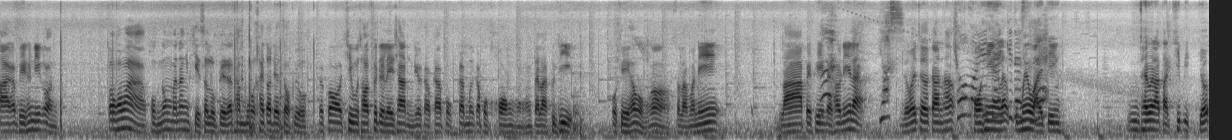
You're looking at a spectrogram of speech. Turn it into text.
ลากันเพียงเท่านี้ก่อนก็เพราะว่าผมต้องมานั่งเขียนสรุปเลยแล้วทำบัวใครตอนเดียวจบอยู่ แล้วก็คิวทอสเฟเดเรชันเกี่ยวกับการปกการเมืองการปกครองของแต่ละพื้นที่ โอเคครับผมก็สำหรับวันนี้ ลาไปเพียงแต่เท่านี้แหละよしเดี๋ยวไว้เจอกันครับคอแห้งแล้วกูไม่ไหวจริงมันใช้เวลาตัดคลิปอีกเยอะ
